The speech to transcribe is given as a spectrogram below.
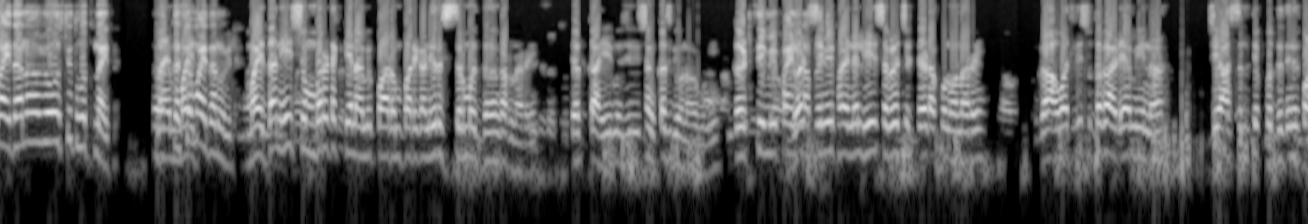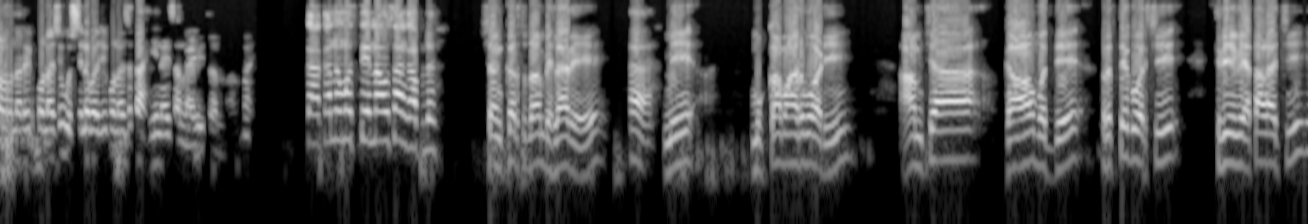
मैदान व्यवस्थित होत नाहीत. कसं मैदान होईल? मैदान हे शंभर टक्के ना आम्ही पारंपरिक आणि रस्तर मतदान करणार आहे. त्यात काही म्हणजे शंकाच घेऊ नका कोणी. गट सेमी फायनल सेमी फायनल हे सगळं चिठ्ठ्या टाकून होणार आहे. गावातली सुद्धा गाडी आम्ही ना जे असेल ते पद्धतीने पळवणार आहे. कोणाची वशिला पाहिजे कोणाचं काही नाही चालणार. काका नमस्ते. नाव सांगा आपलं. शंकर सुदाम भिलारे हा. मी मुक्काम आरवाडी आमच्या गावामध्ये प्रत्येक वर्षी श्री वेताळाची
